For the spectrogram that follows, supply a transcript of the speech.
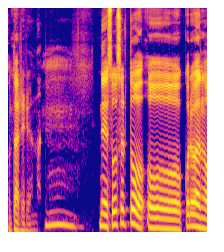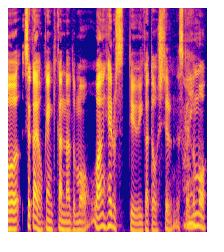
持たれるようになった。で、そうすると、これはあの、世界保健機関などもワンヘルスっていう言い方をしてるんですけれども、は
